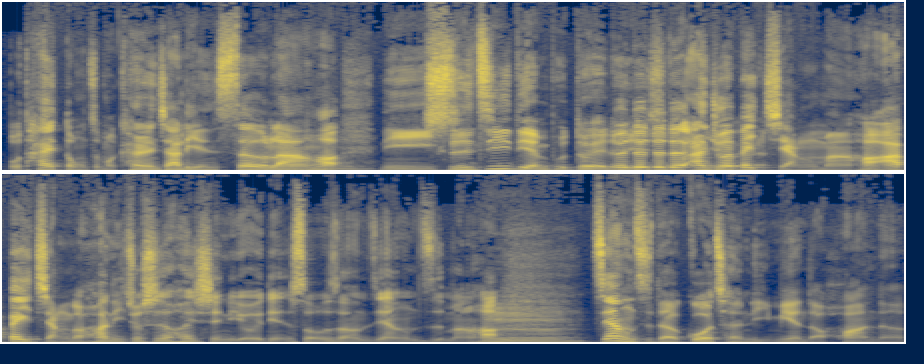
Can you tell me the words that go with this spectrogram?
不太懂怎么看人家脸色啦，哈、你。时机点不对对对对对，啊，你就会被讲嘛，哈、啊，被讲的话，你就是会心里有一点受伤这样子嘛，哈、嗯。这样子的过程里面的话呢，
